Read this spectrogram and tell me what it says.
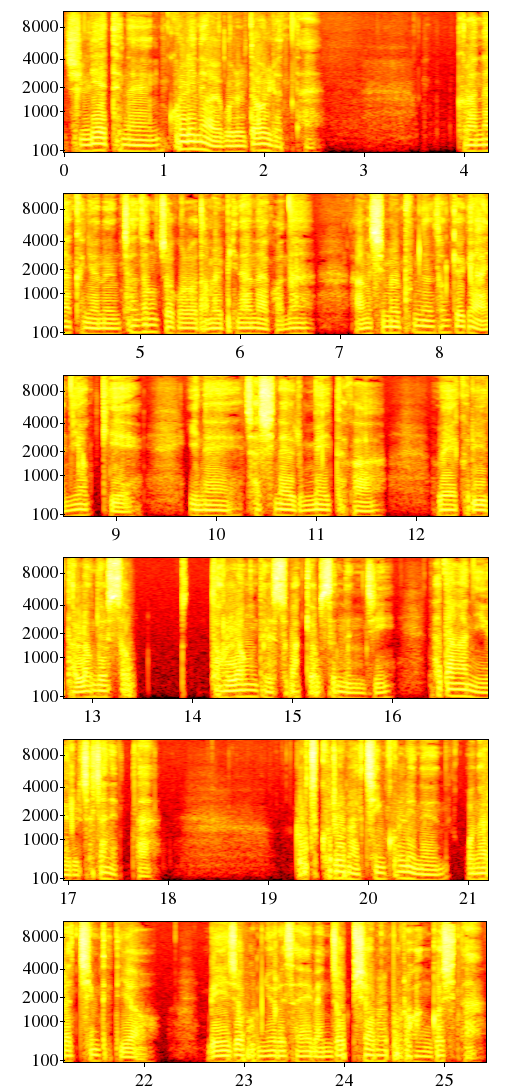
줄리에트는 콜린의 얼굴을 떠올렸다. 그러나 그녀는 천성적으로 남을 비난하거나 앙심을 품는 성격이 아니었기에 이내 자신의 룸메이트가 왜 그리 덜렁댈 수 없, 덜렁댈 수밖에 없었는지 타당한 이유를 찾아냈다. 로스쿨을 마친 콜린은 오늘 아침 드디어 메이저 법률회사의 면접 시험을 보러 간 것이다.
